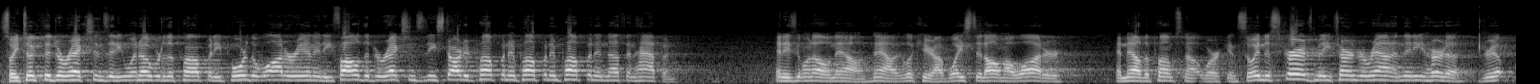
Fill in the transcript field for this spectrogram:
So he took the directions and he went over to the pump and he poured the water in and he followed the directions and he started pumping and pumping and pumping and nothing happened. And he's going, Oh, now, now, look here, I've wasted all my water and now the pump's not working. So in discouragement, he turned around and then he heard a drip,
